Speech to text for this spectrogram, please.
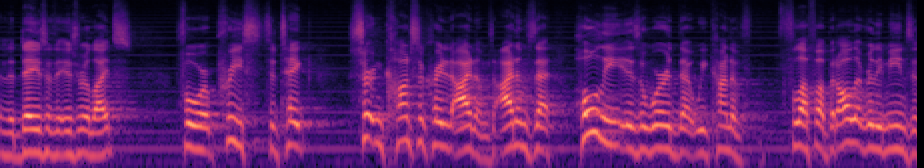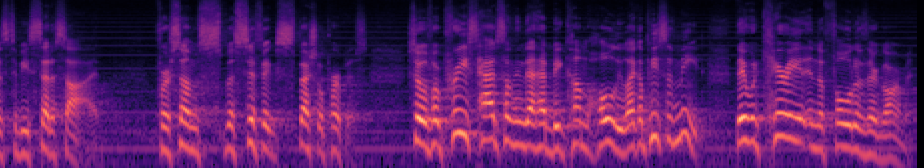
in the days of the Israelites for priests to take certain consecrated items, items that holy is a word that we kind of fluff up, but all it really means is to be set aside for some specific special purpose. So if a priest had something that had become holy, like a piece of meat, they would carry it in the fold of their garment.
